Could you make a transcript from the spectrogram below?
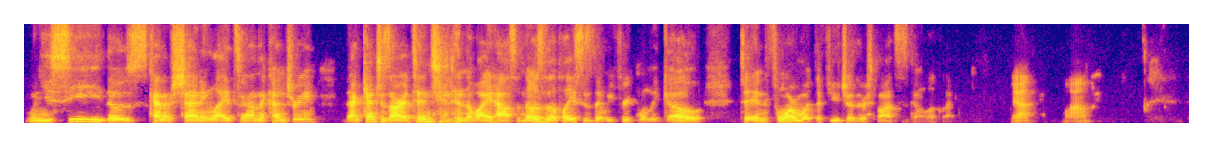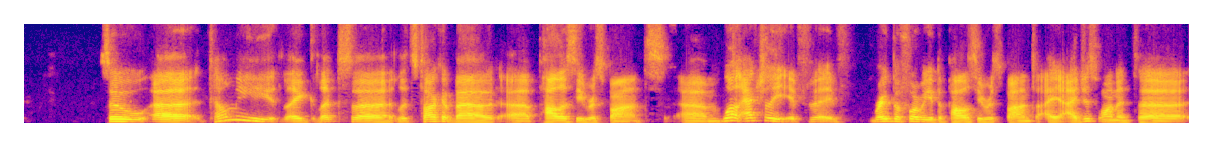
When you see those kind of shining lights around the country, that catches our attention in the White House. And those are the places that we frequently go to inform what the future of the response is going to look like. Yeah. Wow. So uh, tell me, like, let's uh, let's talk about uh, policy response. Um, well, actually, if, if right before we get to policy response, I, I just wanted to,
